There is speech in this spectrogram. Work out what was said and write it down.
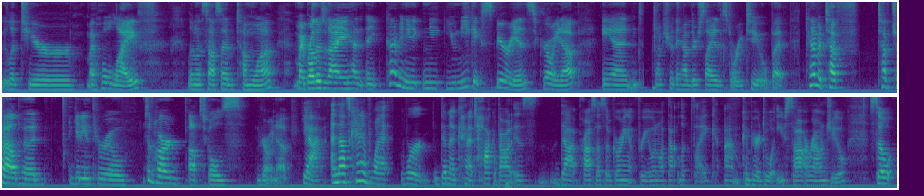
we lived here my whole life. Lived on the south side of Ottumwa. My brothers and I had a kind of a unique, unique experience growing up. And I'm sure they have their side of the story too. But kind of a tough, tough childhood, getting through some hard obstacles growing up. Yeah, and that's kind of what we're gonna kind of talk about is that process of growing up for you and what that looked like um, compared to what you saw around you. So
